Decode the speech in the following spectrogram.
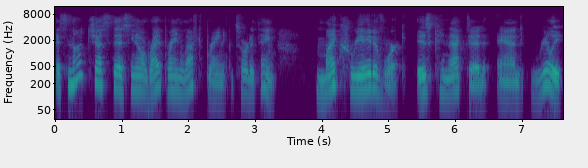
It's not just this, you know, right brain, left brain sort of thing. My creative work is connected and really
